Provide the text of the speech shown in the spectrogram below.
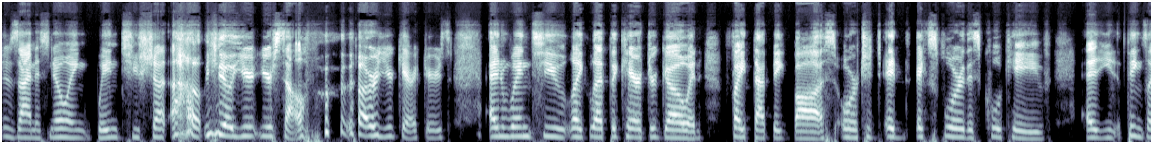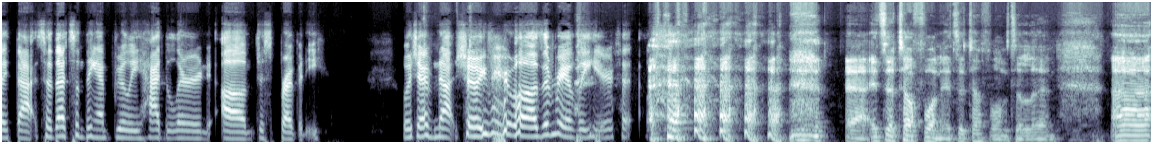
design is knowing when to shut up you know your, yourself or your characters and when to like let the character go and fight that big boss or to explore this cool cave and you know, things like that so that's something i've really had to learn um, just brevity which i'm not showing very well as i'm rambling here yeah it's a tough one it's a tough one to learn uh,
